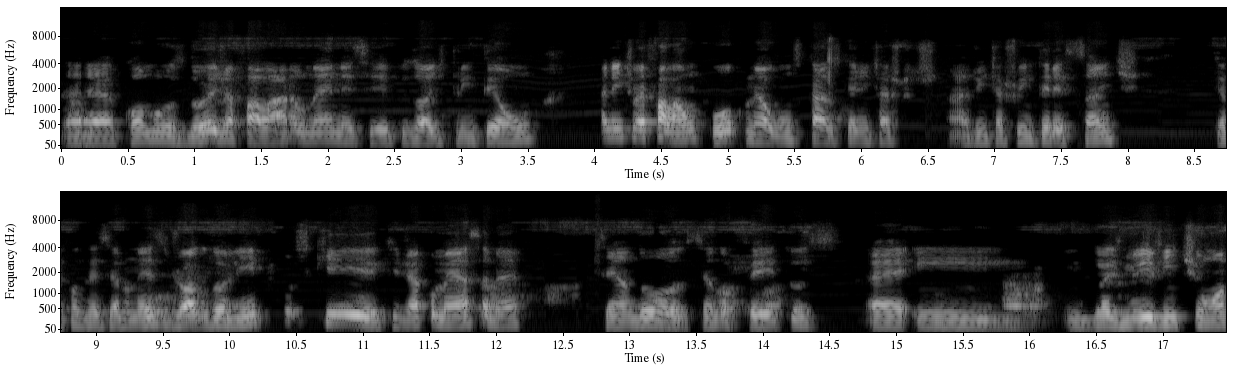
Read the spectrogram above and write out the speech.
É, como os dois já falaram, né, nesse episódio 31, a gente vai falar um pouco, né, alguns casos que a gente, a gente achou interessante que aconteceram nesses Jogos Olímpicos, que, que já começa, né, sendo, sendo feitos é, em, em 2021,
